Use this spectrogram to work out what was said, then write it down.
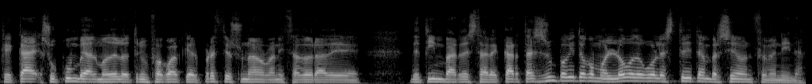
que cae, sucumbe al modelo de triunfo a cualquier precio, es una organizadora de, de timbas de estas de cartas. Es un poquito como el lobo de Wall Street en versión femenina.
